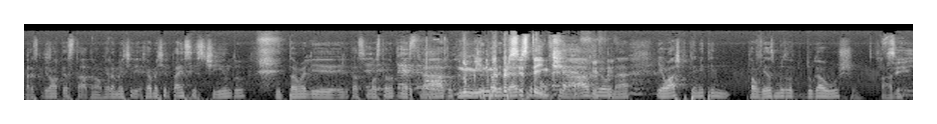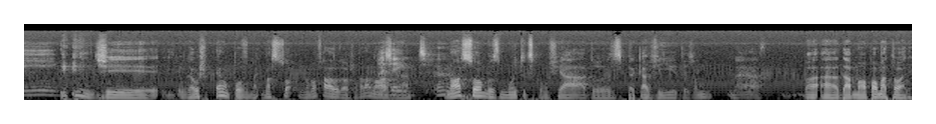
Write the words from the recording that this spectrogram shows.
parece que virou um atestado. Não realmente ele realmente ele está insistindo então ele ele está se mostrando para o mercado. no mínimo então é persistente. confiável né? E eu acho que também tem talvez muito do gaúcho sabe? Sim. de o gaúcho é um povo mas nós so, não vamos falar o gaúcho vamos falar nós né? uhum. nós somos muito desconfiados precavidos vamos né, a, a dar a mão palmatória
